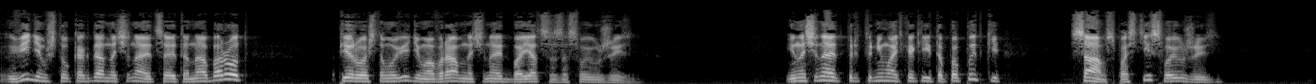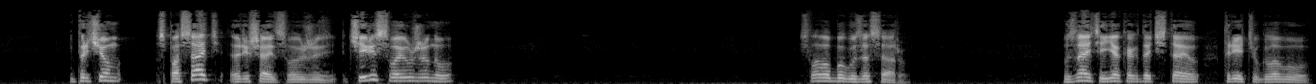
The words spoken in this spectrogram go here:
видим, что когда начинается это наоборот, первое, что мы видим, Авраам начинает бояться за свою жизнь. И начинает предпринимать какие-то попытки сам спасти свою жизнь. Причем спасать решает свою жизнь через свою жену. Слава Богу за Сару. Вы знаете, я когда читаю третью главу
